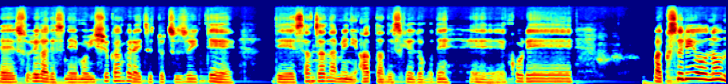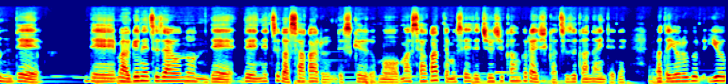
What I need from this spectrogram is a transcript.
えー、それがですね、もう1週間ぐらいずっと続いて、で、散々な目にあったんですけれどもね、えー、これ、まあ、薬を飲んで、で、まあ、解熱剤を飲んで、で、熱が下がるんですけれども、まあ、下がってもせいぜい10時間ぐらいしか続かないんでね、また夜、夕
